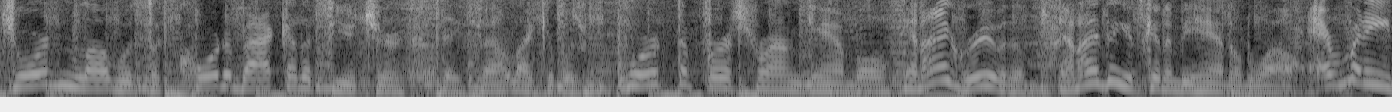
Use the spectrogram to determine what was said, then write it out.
Jordan Love was the quarterback of the future. They felt like it was worth the first round gamble. And I agree with them. And I think it's going to be handled well. Everybody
